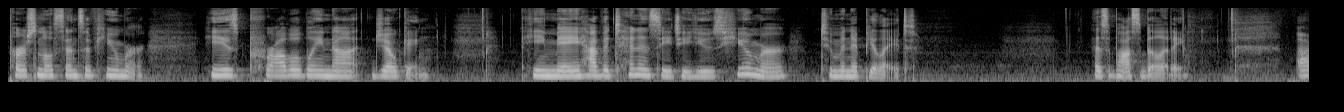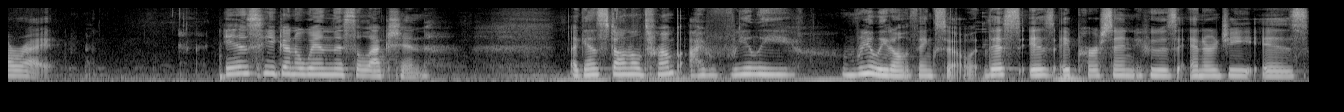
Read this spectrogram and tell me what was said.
personal sense of humor. He's probably not joking. He may have a tendency to use humor to manipulate as a possibility. All right. Is he going to win this election? Against Donald Trump? I really, really don't think so. This is a person whose energy is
